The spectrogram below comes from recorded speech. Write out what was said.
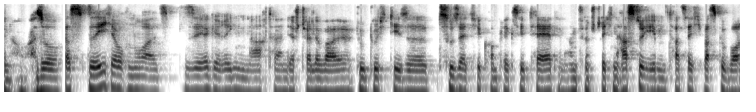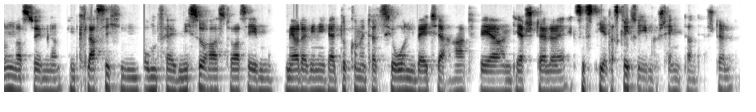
Genau, also das sehe ich auch nur als sehr geringen Nachteil an der Stelle, weil du durch diese zusätzliche Komplexität in Anführungsstrichen hast du eben tatsächlich was gewonnen, was du eben im klassischen Umfeld nicht so hast. Du hast eben mehr oder weniger Dokumentation, welche Hardware an der Stelle existiert. Das kriegst du eben geschenkt an der Stelle.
